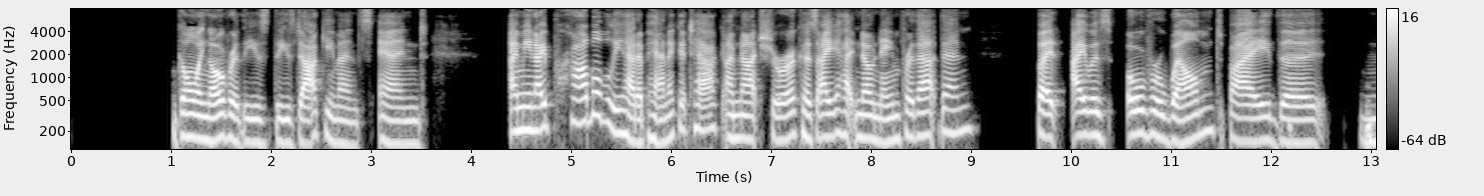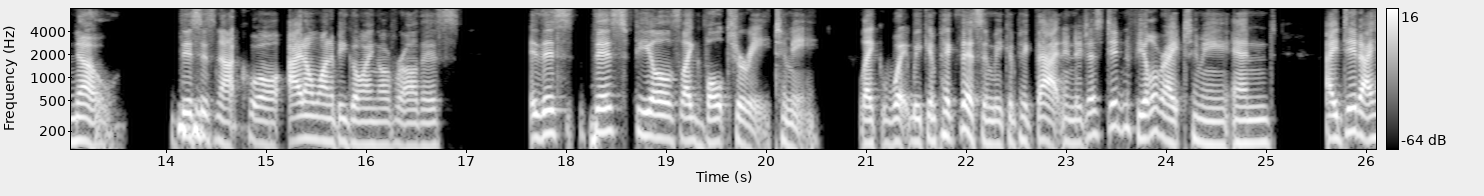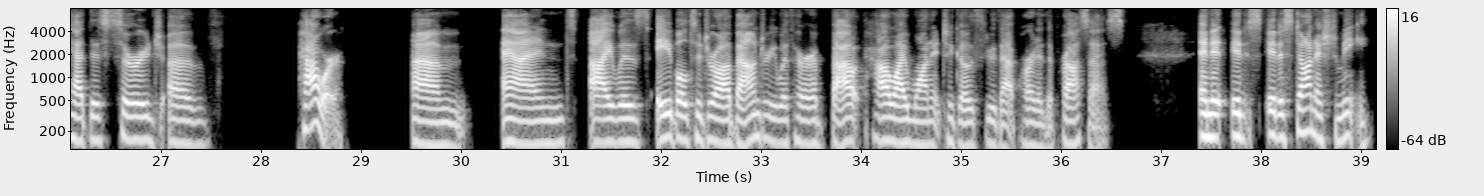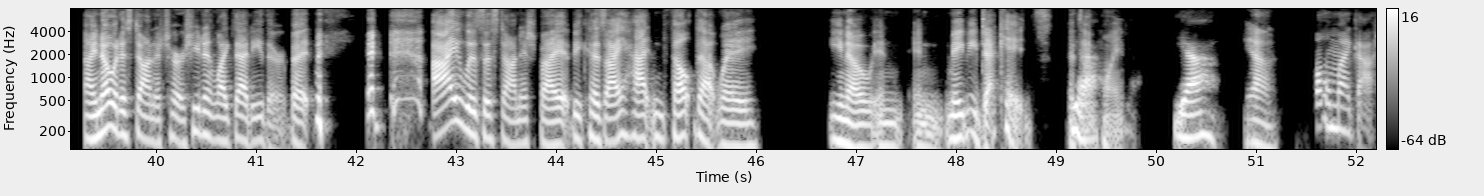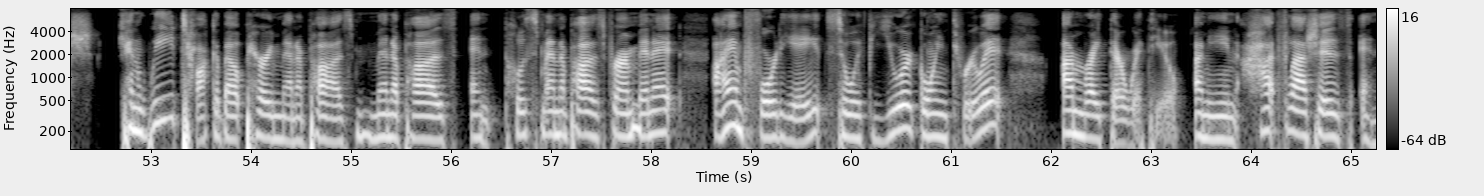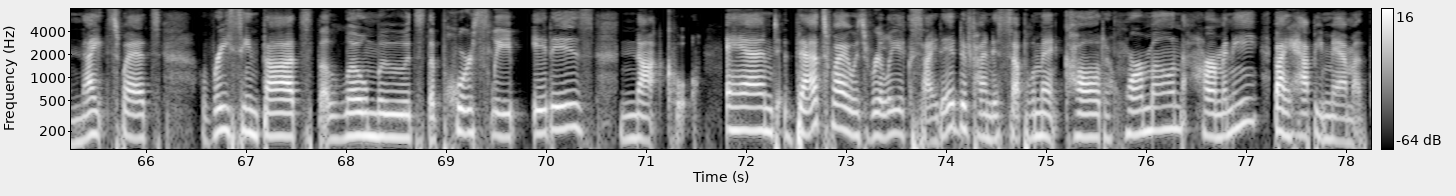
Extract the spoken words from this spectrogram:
going over these these documents and I mean, I probably had a panic attack. I'm not sure because I had no name for that then, but I was overwhelmed by the no, this mm-hmm. is not cool. I don't want to be going over all this. This this feels like vulturey to me. Like what we can pick this and we can pick that, and it just didn't feel right to me. And I did. I had this surge of power, um, and I was able to draw a boundary with her about how I wanted to go through that part of the process. And it it it astonished me. I know it astonished her. She didn't like that either, but I was astonished by it because I hadn't felt that way, you know, in in maybe decades at yeah. that point. Yeah. Yeah. Oh my gosh. Can we talk about perimenopause, menopause, and postmenopause for a minute? I am 48, so if you're going through it, I'm right there with you. I mean, hot flashes and night sweats, racing thoughts, the low moods, the poor sleep, it is not cool. And that's why I was really excited to find a supplement called Hormone Harmony by Happy Mammoth.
